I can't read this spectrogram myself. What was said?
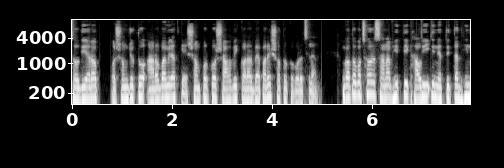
সৌদি আরব ও সংযুক্ত আরব আমিরাতকে সম্পর্ক স্বাভাবিক করার ব্যাপারে সতর্ক করেছিলেন। গত বছর সানাভিত্তিক হাউতি নেতৃত্বাধীন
